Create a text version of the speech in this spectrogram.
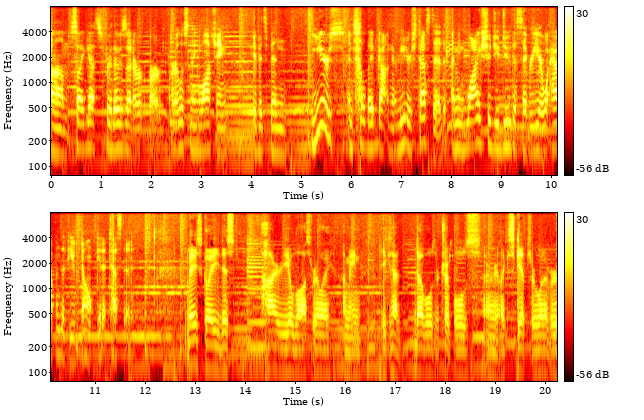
Um, so I guess for those that are, are, are listening, watching, if it's been years until they've gotten their meters tested, I mean, why should you do this every year? What happens if you don't get it tested? Basically, just higher yield loss, really. I mean, you can have doubles or triples or like skips or whatever,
